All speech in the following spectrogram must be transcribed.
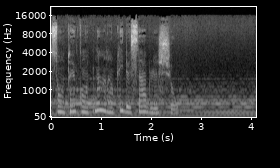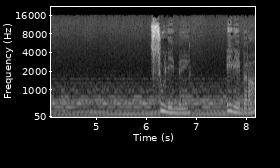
sont un contenant rempli de sable chaud. Sous les mains et les bras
